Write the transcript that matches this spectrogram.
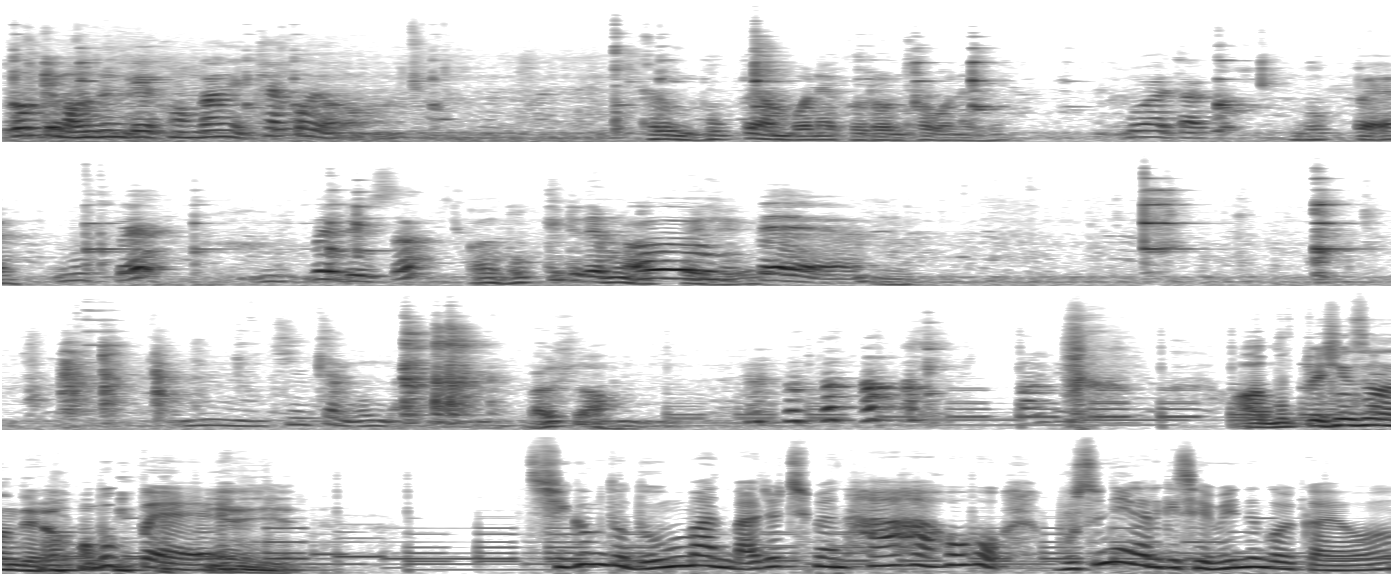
그렇게 먹는 게 건강에 최고요. 그럼 묵배 한 번에 그런 차원에서 뭐 하자고? 묵배. 묵배? 묵배도 있어? 아 묵길이 되면 어 묵배지. 묵배. 음 진짜 못 맛있어. 맛있어. 아 묵배 신선한데요? 묵배. 예, 예. 지금도 눈만 마주치면 하하호호 무슨 얘기가 이렇게 재밌는 걸까요?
